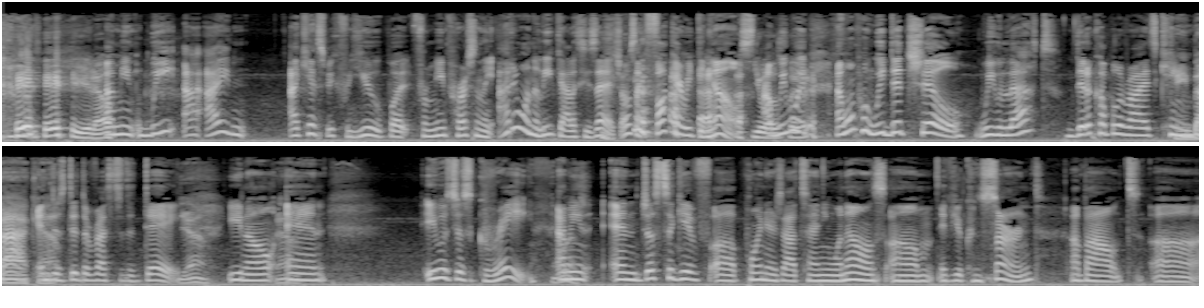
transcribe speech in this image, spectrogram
you know. I mean, we, I, I, I can't speak for you, but for me personally, I didn't want to leave Galaxy's Edge. I was like, fuck everything else. You we would at one point we did chill. We left, did a couple of rides, came, Came back, back, and just did the rest of the day. yeah. you know, Yeah. and it was just great. It I was. mean, and just to give uh, pointers out to anyone else, um, if you're concerned about uh,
